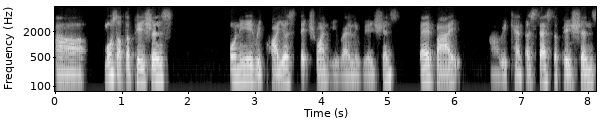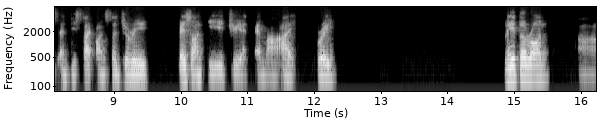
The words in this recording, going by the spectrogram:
Uh, most of the patients only require stage one evaluations, whereby uh, we can assess the patients and decide on surgery based on EEG and MRI brain. Later on, uh,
